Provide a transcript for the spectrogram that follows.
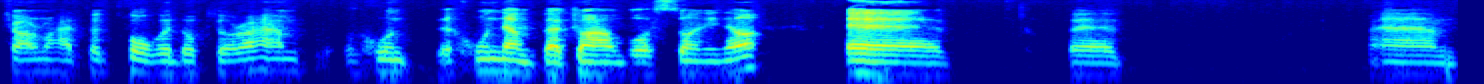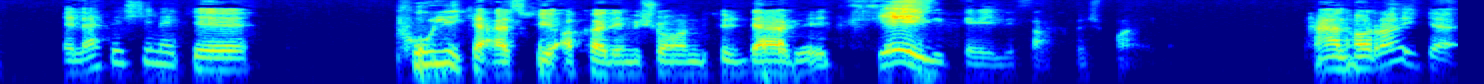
چهار ماه حتی فوق دکترا هم خوندم و تو هم بوستون اینا. علتش اینه که پولی که از توی آکادمی شما می‌تونید در بیارید خیلی خیلی سختش پایینه. تنها راهی که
